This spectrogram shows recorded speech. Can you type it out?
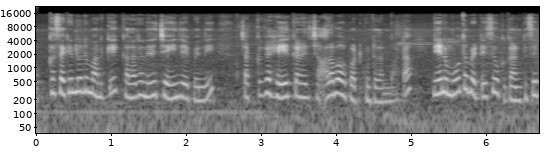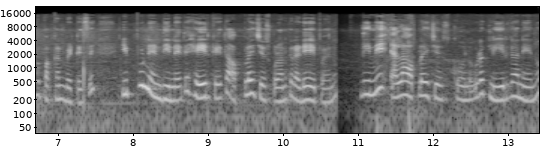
ఒక్క సెకండ్లోనే మనకి కలర్ అనేది చేంజ్ అయిపోయింది. చక్కగా హెయిర్కి అనేది చాలా బాగా పట్టుకుంటుంది అనమాట నేను మూత పెట్టేసి ఒక గంట సేపు పక్కన పెట్టేసి ఇప్పుడు నేను దీన్ని అయితే హెయిర్కి అయితే అప్లై చేసుకోవడానికి రెడీ అయిపోయాను. దీన్ని ఎలా అప్లై చేసుకోవాలో కూడా క్లియర్గా నేను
